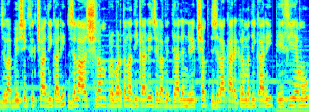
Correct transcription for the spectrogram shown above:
जिला बेसिक शिक्षा अधिकारी, जिला श्रम प्रवर्तन अधिकारी, जिला विद्यालय निरीक्षक, जिला कार्यक्रम अधिकारी ACMO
